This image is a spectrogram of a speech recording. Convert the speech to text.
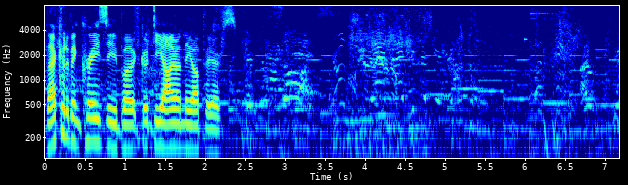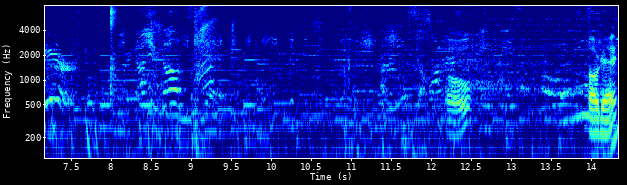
That could have been crazy, but good DI on the up airs. Oh. Okay.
